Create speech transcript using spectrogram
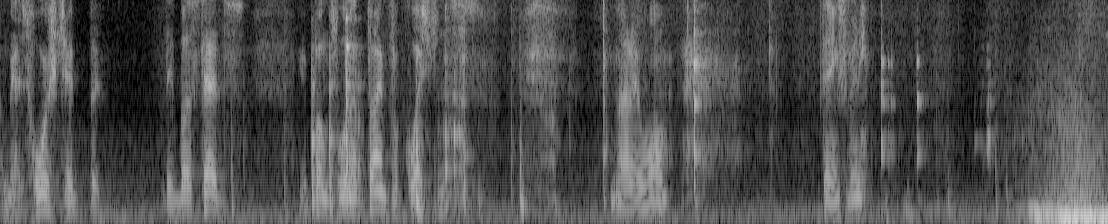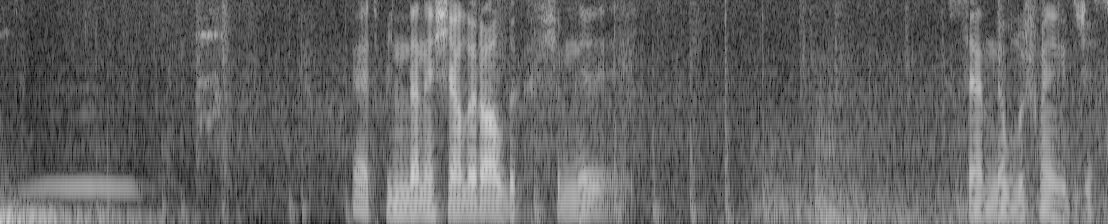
I mean, that's horse shit, but they bust heads. Your punks won't have time for questions. Not I won't. Thanks, Vinny. Evet, Winnie'den eşyaları aldık. Şimdi Sam'le buluşmaya gideceğiz.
